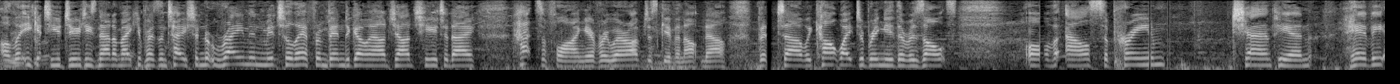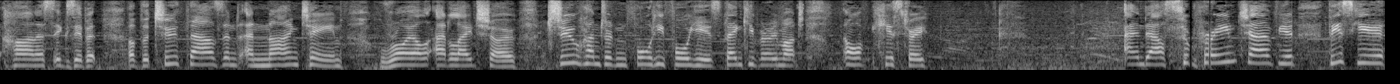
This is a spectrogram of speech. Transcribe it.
I'll let you get to your duties now to make your presentation. Raymond Mitchell there from Bendigo, our judge here today. Hats are flying everywhere. I've just given up now. But uh, we can't wait to bring you the results of our Supreme Champion Heavy Harness exhibit of the 2019 Royal Adelaide Show. 244 years, thank you very much, of history and our supreme champion this year,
